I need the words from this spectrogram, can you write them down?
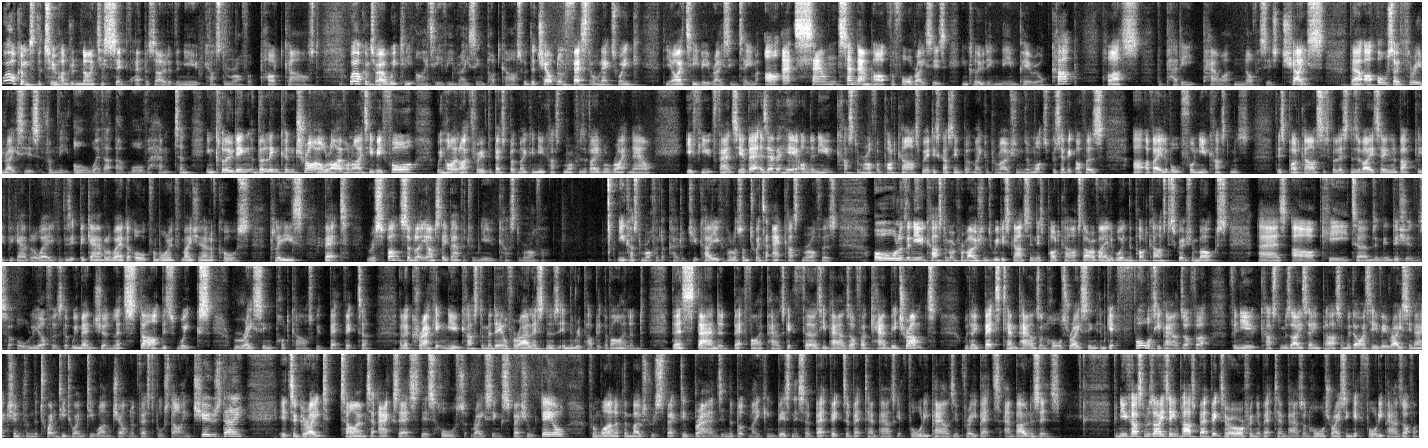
Welcome to the 296th episode of the new Customer Offer podcast. Welcome to our weekly ITV Racing podcast. With the Cheltenham Festival next week, the ITV Racing team are at Sound, Sandown Park for four races, including the Imperial Cup plus the Paddy Power Novices Chase. There are also three races from the all weather at Wolverhampton, including the Lincoln Trial. Live on ITV4, we highlight three of the best bookmaker new customer offers available right now. If you fancy a bet, as ever, here on the new customer offer podcast, we're discussing bookmaker promotions and what specific offers are available for new customers. This podcast is for listeners of 18 and above. Please be gamble aware. You can visit begambleaware.org for more information and, of course, please bet responsibly. I'm Steve Bamford from New Customer Offer. NewCustomeroffer.co.uk. You can follow us on Twitter at Customer Offers. All of the new customer promotions we discuss in this podcast are available in the podcast description box, as are key terms and conditions for all the offers that we mention. Let's start this week's racing podcast with Bet Victor and a cracking new customer deal for our listeners in the Republic of Ireland. Their standard bet £5 get £30 offer can be trumped with a bet £10 on horse racing and get £40 offer for new customers 18 plus. And with ITV Racing action from the 2021 Cheltenham Festival starting Tuesday, it's a great time to access this horse racing special deal from one of the most respected brands in the bookmaking business. So Bet Victor, bet £10, get £40 in free bets and bonuses. For new customers 18 plus, Bet Victor are offering a bet £10 on horse racing, get £40 offer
